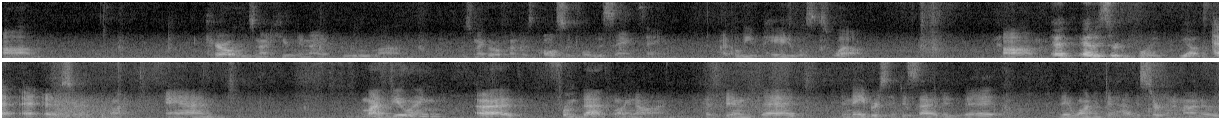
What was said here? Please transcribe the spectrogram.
Um, Carol, who's not here tonight, who um, my girlfriend, was also told the same thing. I believe Paige was as well. Um, At, at a certain point, yeah. at, at, at a certain point. And my feeling uh, from that point on has been that the neighbors had decided that they wanted to have a certain amount of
